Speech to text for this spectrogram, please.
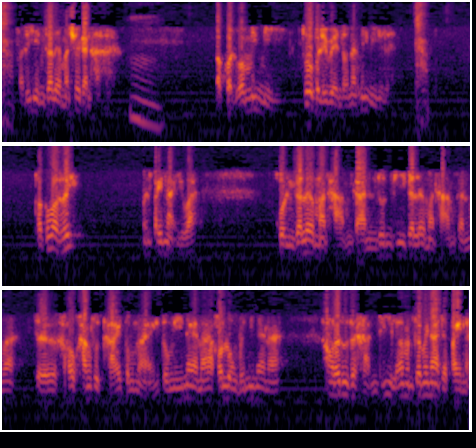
ครับพอได้ยินก็เลยมาช่วยกันหา อืมปรากฏว่าไม่มีทั่วบริเวณตรงนั้นไม่มีเลยครับเขาก็ว่าเฮ้ยมันไปไหนวะคนก็เริ่มมาถามกันรุ่นพี่ก็เริ่มมาถามกันว่า เจอเขาครั้งสุดท้ายตรงไหน ตรงนี้แน่นะเขาลงไปนี่แน่นะเอาแล้วดูสถานที่แล้วมันก็ไม่น่าจะไปไหน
